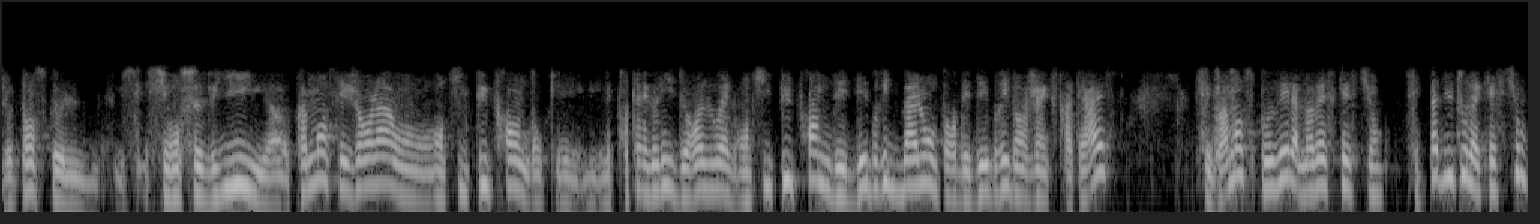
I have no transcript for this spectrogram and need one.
je pense que si on se dit euh, comment ces gens-là ont-ils pu prendre, donc les, les protagonistes de Roswell, ont-ils pu prendre des débris de ballons pour des débris d'engins extraterrestres c'est vraiment se poser la mauvaise question. C'est pas du tout la question.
